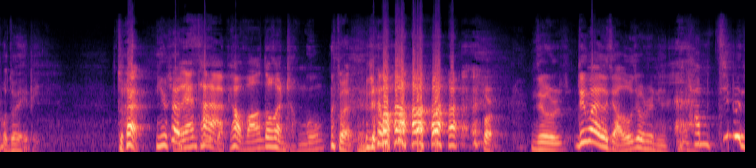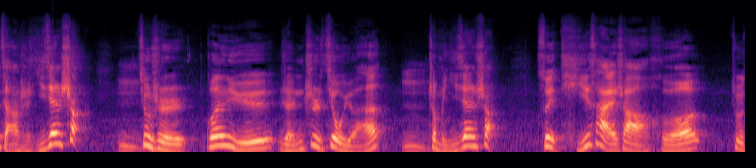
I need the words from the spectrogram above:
不对比。对，因为首先他俩票房都很成功，对，不是，就是另外一个角度，就是你他们基本讲的是一件事儿，嗯，就是关于人质救援嗯这么一件事儿，所以题材上和就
